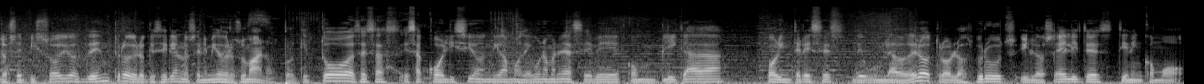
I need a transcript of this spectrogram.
los episodios dentro de lo que serían los enemigos de los humanos. Porque toda esa colisión, digamos, de alguna manera se ve complicada por intereses de un lado del otro. Los brutes y los élites tienen como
